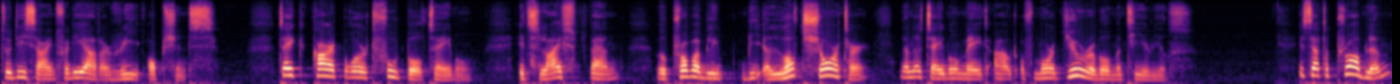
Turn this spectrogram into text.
to design for the other re-options. Take a cardboard football table. Its lifespan will probably be a lot shorter than a table made out of more durable materials. Is that a problem?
